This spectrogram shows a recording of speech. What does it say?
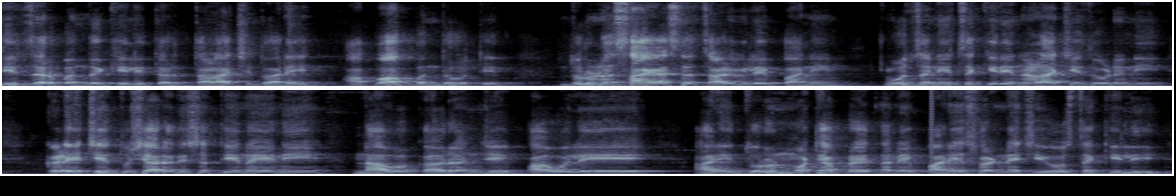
तीच जर बंद केली तर तळाची द्वारे आपोआप बंद होतील. दुर्ण सायास चाळविले पाणी. उचनीच केली नळाची जोडणी. कळेचे तुषार दिसती नयनी. नाव करंजे पावले. आणि दुरून मोठ्या प्रयत्नाने पाणी सोडण्याची व्यवस्था केली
